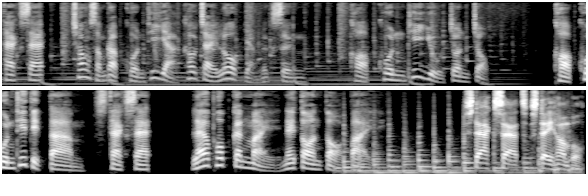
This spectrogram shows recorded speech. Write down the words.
Stack Set ช่องสำหรับคนที่อยากเข้าใจโลกอย่างลึกซึ้งขอบคุณที่อยู่จนจบ ขอบคุณที่ติดตาม Stack Set แล้วพบกันใหม่ในตอนต่อไป Stack sats, stay humble.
